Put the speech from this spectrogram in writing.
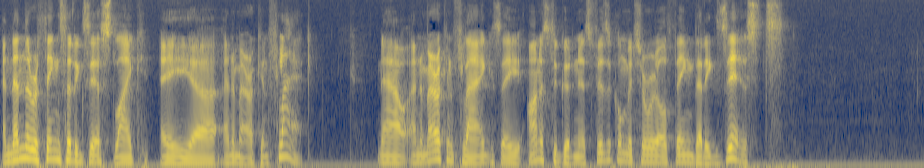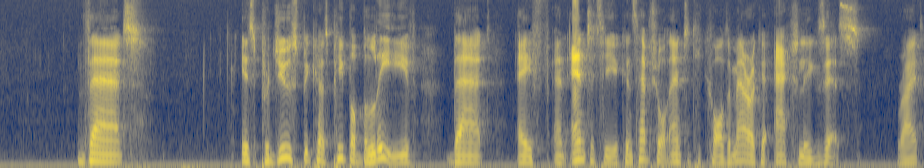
and then there are things that exist like a, uh, an American flag. Now, an American flag is a honest to goodness physical material thing that exists that is produced because people believe that a, an entity, a conceptual entity called America, actually exists, right?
